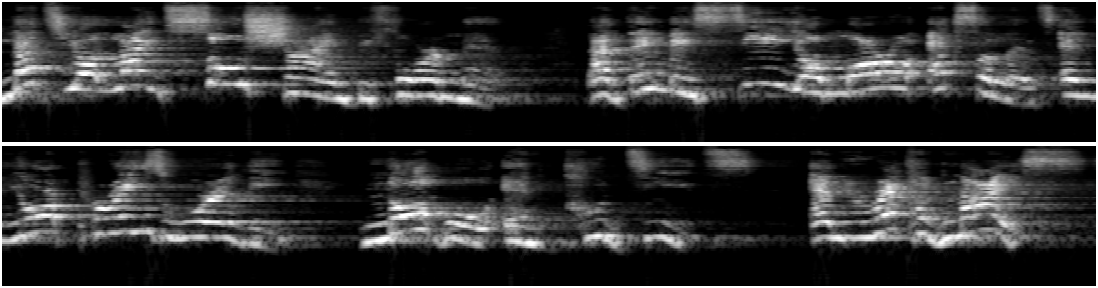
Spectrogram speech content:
Let your light so shine before men that they may see your moral excellence and your praiseworthy, noble, and good deeds, and recognize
